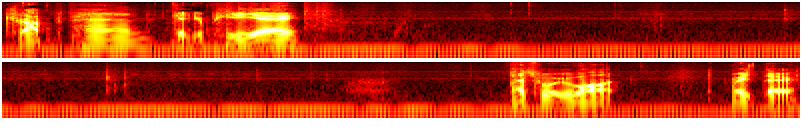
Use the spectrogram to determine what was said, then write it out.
Drop your pen. Get your PDA. That's what we want. Right there.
